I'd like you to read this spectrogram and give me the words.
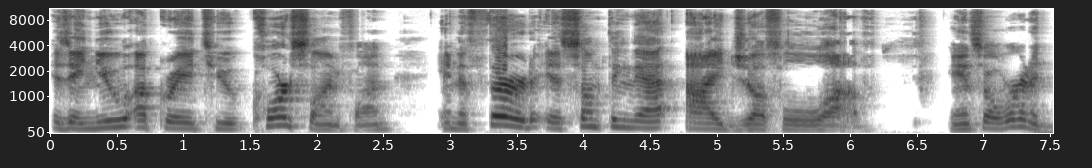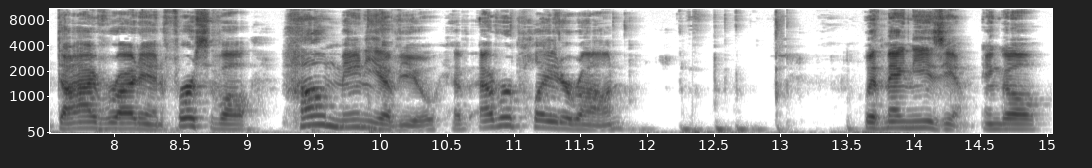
is a new upgrade to Core Slimefun. And the third is something that I just love. And so we're going to dive right in. First of all, how many of you have ever played around with magnesium and go,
